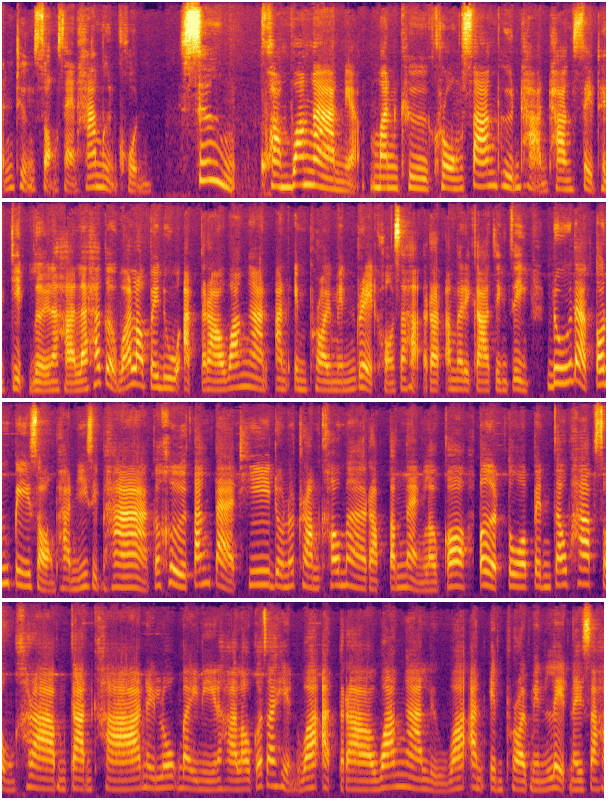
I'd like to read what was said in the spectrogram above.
นถึง250,000 คน ซึ่งความว่างงานเนี่ยมันคือโครงสร้างพื้นฐานทางเศรษฐกิจเลยนะคะ และถ้าเกิดว่าเราไปดูอัตราว่างงาน unemployment rate ของสหรัฐอเมริกาจริง ๆ ดูตั้งแต่ต้นปี 2025 ก็คือตั้งแต่ที่โดนัลด์ทรัมป์เข้ามารับตำแหน่ง แล้วก็เปิดตัวเป็นเจ้าภาพสงครามการค้าในโลกใบนี้นะคะ เราก็จะเห็นว่าอัตราว่างงานหรือว่า unemployment rate ในสห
